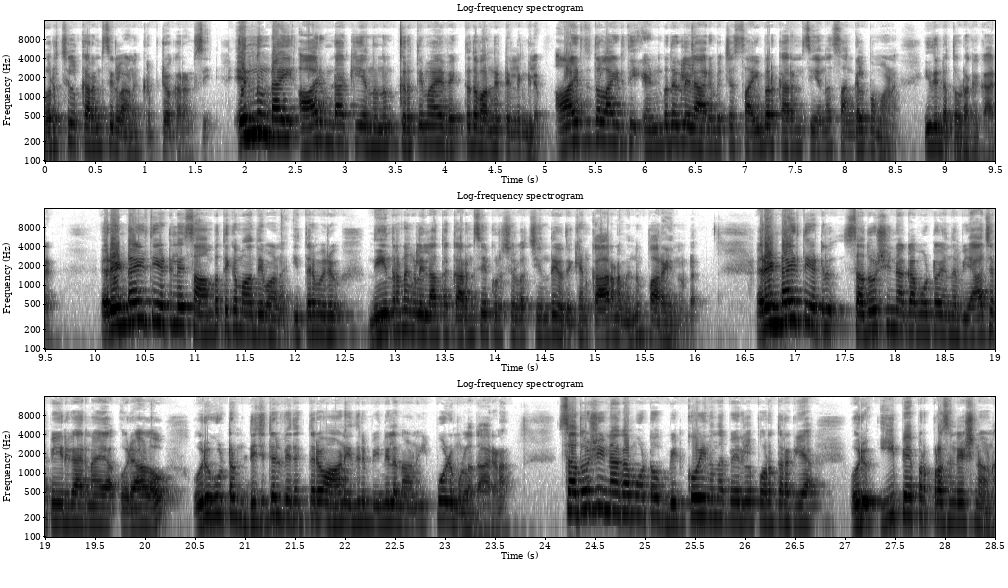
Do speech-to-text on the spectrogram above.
വെർച്വൽ കറൻസികളാണ് ക്രിപ്റ്റോ കറൻസി എന്നുണ്ടായി ആരുണ്ടാക്കി എന്നൊന്നും കൃത്യമായ വ്യക്തത വന്നിട്ടില്ലെങ്കിലും ആയിരത്തി തൊള്ളായിരത്തി എൺപതുകളിൽ ആരംഭിച്ച സൈബർ കറൻസി എന്ന സങ്കല്പമാണ് ഇതിന്റെ തുടക്കക്കാരൻ. രണ്ടായിരത്തി എട്ടിലെ സാമ്പത്തിക മാധ്യമമാണ് ഇത്തരമൊരു നിയന്ത്രണങ്ങളില്ലാത്ത കറൻസിയെക്കുറിച്ചുള്ള ചിന്തയൊതുക്കാൻ കാരണമെന്നും പറയുന്നുണ്ട്. രണ്ടായിരത്തി എട്ടിൽ സതോഷി നഗാമോട്ടോ എന്ന വ്യാജ പേരുകാരനായ ഒരാളോ ഒരു കൂട്ടം ഡിജിറ്റൽ വിദഗ്ധരോ ആണ് ഇതിന് പിന്നിലെന്നാണ് ഇപ്പോഴുമുള്ള ധാരണ. സതോഷി നാഗാമോട്ടോ ബിറ്റ്കോയിൻ എന്ന പേരിൽ പുറത്തിറക്കിയ ഒരു ഇ പേപ്പർ പ്രസന്റേഷനാണ്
